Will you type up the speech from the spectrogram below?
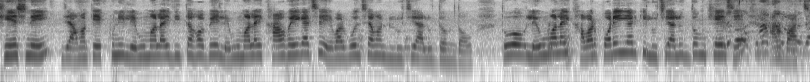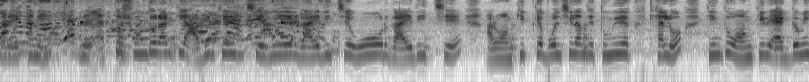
শেষ নেই যে আমাকে এক্ষুনি লেবুমালাই দিতে হবে। লেবুমালাই খাওয়া হয়ে গেছে, এবার বলছে আমার লুচি আলুর দম দাও। তো লেবুমালাই খাওয়ার পরেই আর কি লুচি আলুর দম খেয়েছে। আর বাচ্চারা এখানে মানে এত সুন্দর আর কি আবির খেলছে, এর গায়ে দিচ্ছে, ওর গায়ে দিচ্ছে। আর অঙ্কিতকে বলছিলাম যে, তুমিও খেলো। কিন্তু অঙ্কিত একদমই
